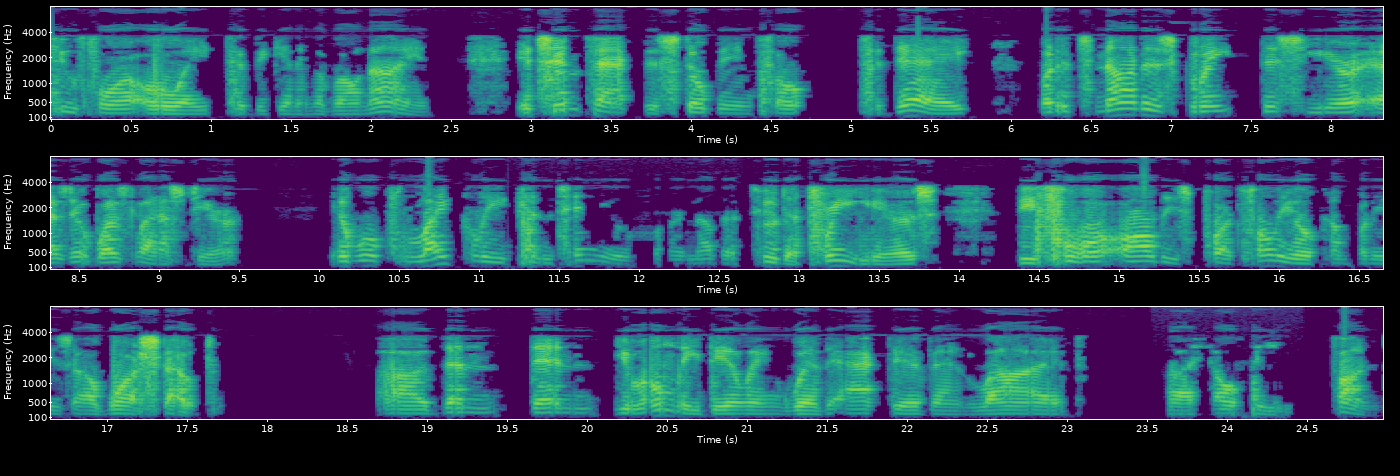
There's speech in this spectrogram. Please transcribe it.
Q4 08 to beginning of 09. Its impact is still being felt today, but it's not as great this year as it was last year. It will likely continue for another two to three years before all these portfolio companies are washed out. Uh, then, then you're only dealing with active and live, uh, healthy funds,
